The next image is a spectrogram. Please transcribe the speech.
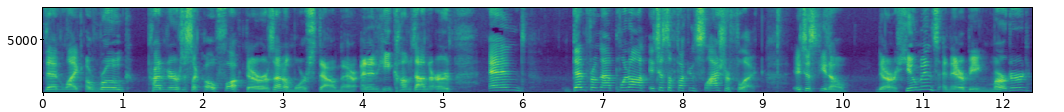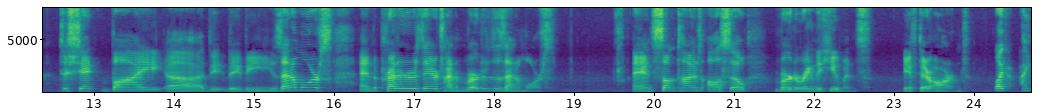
then like a rogue predator is just like, oh fuck, there are xenomorphs down there, and then he comes down to Earth, and then from that point on, it's just a fucking slasher flick. It's just you know there are humans and they're being murdered to shit by uh, the, the the xenomorphs, and the predators there trying to murder the xenomorphs, and sometimes also murdering the humans if they're armed. Like I,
